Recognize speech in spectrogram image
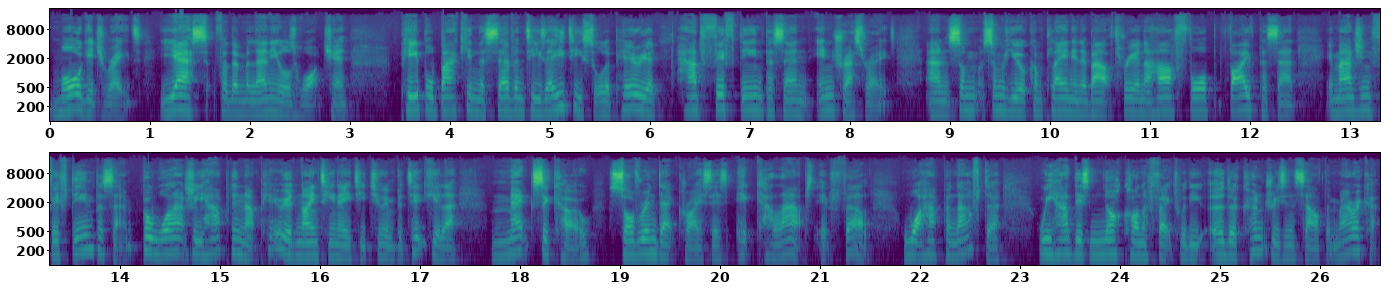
mortgage rates. Yes, for the millennials watching, people back in the 70s, 80s sort of period had 15% interest rates. And some, some of you are complaining about 3.5%, 4 5%. Imagine 15%. But what actually happened in that period, 1982 in particular, Mexico, sovereign debt crisis, it collapsed, it fell. What happened after? we had this knock on effect with the other countries in South America.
